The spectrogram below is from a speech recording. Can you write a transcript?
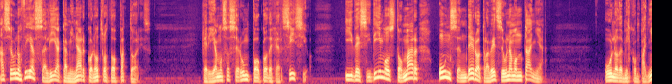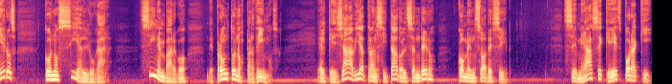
Hace unos días salí a caminar con otros dos pastores. Queríamos hacer un poco de ejercicio y decidimos tomar un sendero a través de una montaña. Uno de mis compañeros conocía el lugar. Sin embargo, de pronto nos perdimos. El que ya había transitado el sendero comenzó a decir, se me hace que es por aquí,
